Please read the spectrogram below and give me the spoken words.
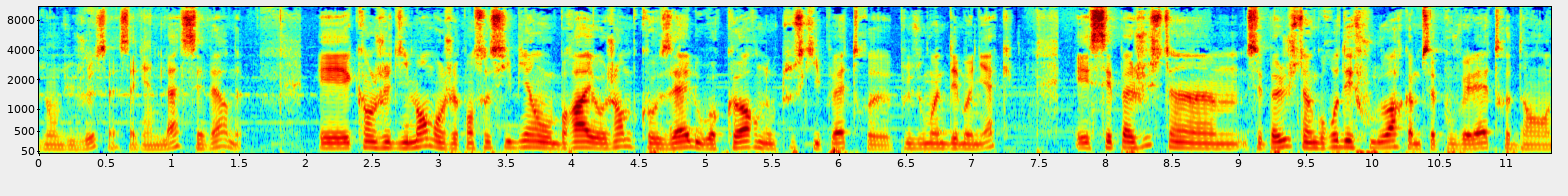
nom du jeu, ça, vient de là, Severed. Et quand je dis membres, je pense aussi bien aux bras et aux jambes qu'aux ailes ou aux cornes ou tout ce qui peut être euh, plus ou moins démoniaque. Et c'est pas juste un, c'est pas juste un gros défouloir comme ça pouvait l'être dans,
